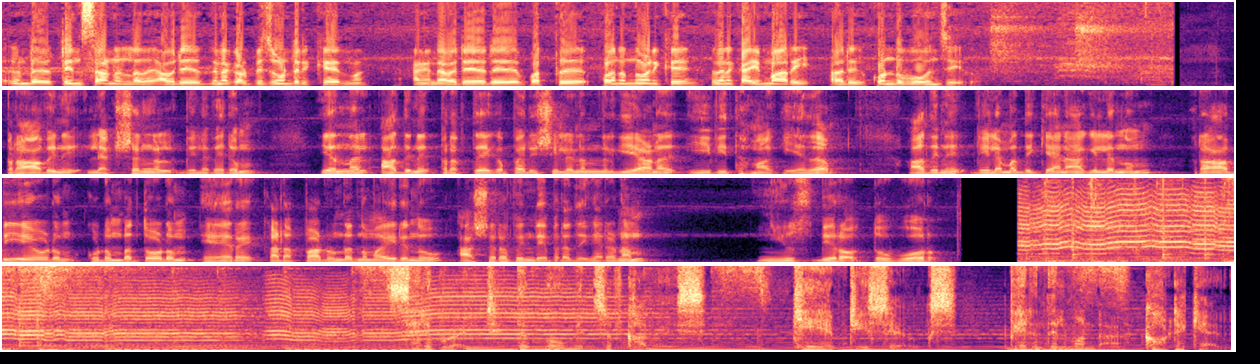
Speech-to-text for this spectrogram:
രണ്ട് ടിൻസാണ് ഉള്ളത്. അവർ ഇതിനെ കളിപ്പിച്ചുകൊണ്ടിരിക്കുകയായിരുന്നു. അങ്ങനെ അവർ ഒരു പത്ത് പതിനൊന്ന് മണിക്ക് ഇതിനെ കൈമാറി അവർ കൊണ്ടുപോവുകയും ചെയ്തു. പ്രാവിന് ലക്ഷങ്ങൾ വില വരും. എന്നാൽ അതിന് പ്രത്യേക പരിശീലനം നൽകിയാണ് ഈ വിധമാക്കിയത്. അതിന് വിലമതിക്കാനാകില്ലെന്നും റാബിയയോടും കുടുംബത്തോടും ഏറെ കടപ്പാടുണ്ടെന്നുമായിരുന്നു അഷറഫിന്റെ പ്രതികരണം news bureau Thuvvur Celebrate the moments of colors. KMT Silks, Perindalmanda, Kottakkal.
